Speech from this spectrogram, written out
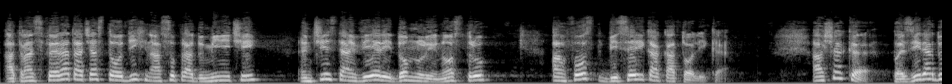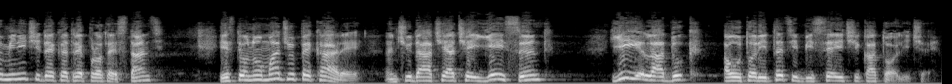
a transferat această odihnă asupra Duminicii, în cinstea învierii Domnului nostru, a fost Biserica Catolică. Așa că, păzirea Duminicii de către protestanți este un omagiu pe care, în ciuda a ceea ce ei sunt, ei îl aduc autorității Bisericii Catolice.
